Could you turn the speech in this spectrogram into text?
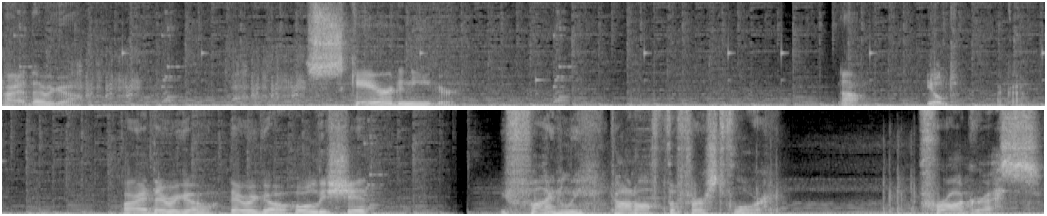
Alright, there we go. Scared and eager. Healed. Okay. Alright, there we go. There we go. Holy shit. We finally got off the first floor. Progress.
